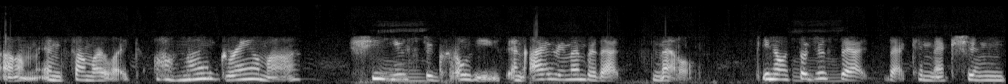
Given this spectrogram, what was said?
um, and some are like, oh, my grandma, she mm. used to grow these, and I remember that smell. You know, so mm. just that that connection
